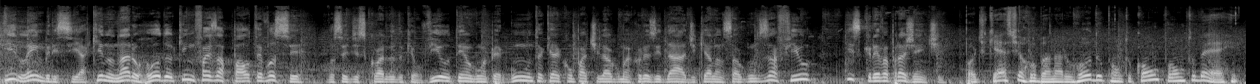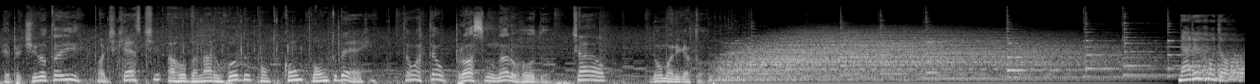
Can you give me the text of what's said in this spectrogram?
E lembre-se, aqui no Naruhodo, quem faz a pauta é você. Você discorda do que ouviu, tem alguma pergunta, quer compartilhar alguma curiosidade, quer lançar algum desafio? Escreva pra gente. podcast.naruhodo.com.br Repetindo, Altair. podcast.naruhodo.com.br Então até o próximo Naruhodo. Tchau. Domo arigato. なるほど。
